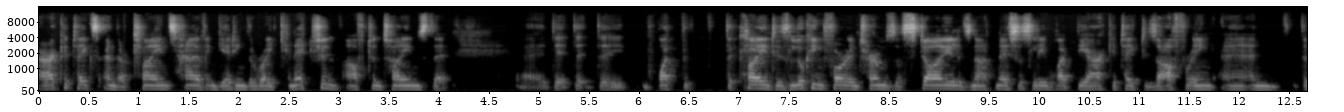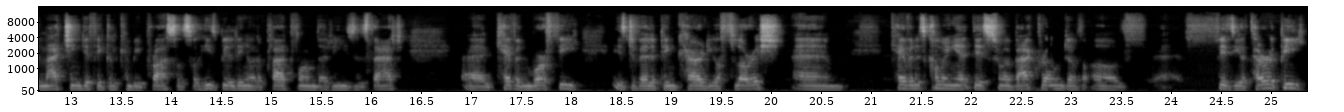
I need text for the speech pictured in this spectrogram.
architects and their clients have in getting the right connection. Oftentimes, the, uh, the, the, the, what the the client is looking for in terms of style is not necessarily what the architect is offering, and the matching difficult can be processed. So he's building out a platform that eases that. Uh, Kevin Murphy is developing Cardio Flourish. Um, Kevin is coming at this from a background of, of uh, physiotherapy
